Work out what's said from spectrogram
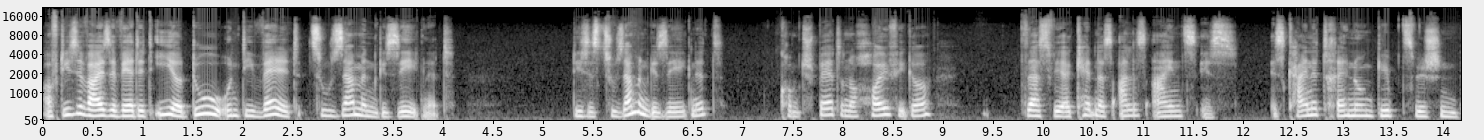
auf diese Weise werdet ihr, du und die Welt zusammen gesegnet. Dieses zusammengesegnet kommt später noch häufiger, dass wir erkennen, dass alles eins ist. Es keine Trennung gibt zwischen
